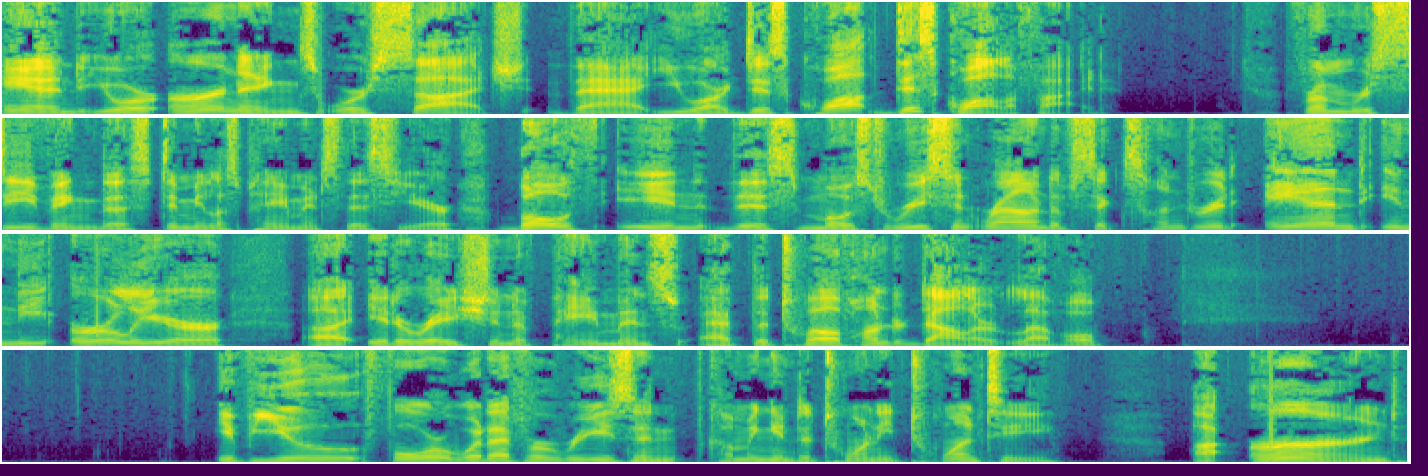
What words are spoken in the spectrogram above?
and your earnings were such that you are disqual- disqualified from receiving the stimulus payments this year, both in this most recent round of 600 and in the earlier uh, iteration of payments at the $1,200 level. If you, for whatever reason, coming into 2020, uh, earned,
